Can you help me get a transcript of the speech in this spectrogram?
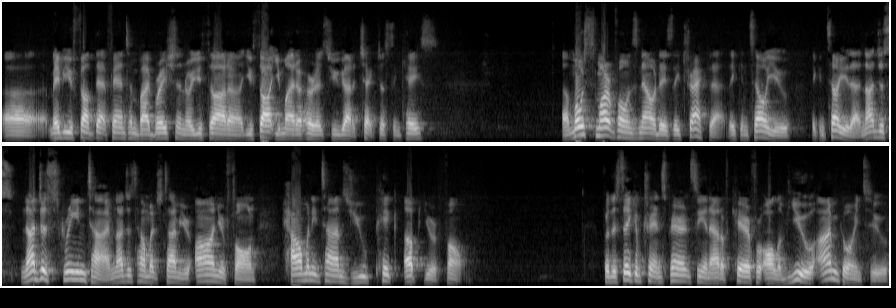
Uh, maybe you felt that phantom vibration, or you thought uh, you thought you might have heard it, so you got to check just in case. Uh, most smartphones nowadays they track that. They can tell you they can tell you that not just not just screen time, not just how much time you're on your phone, how many times you pick up your phone. For the sake of transparency and out of care for all of you, I'm going to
